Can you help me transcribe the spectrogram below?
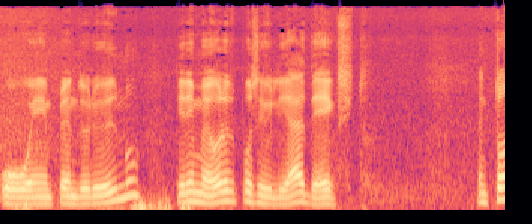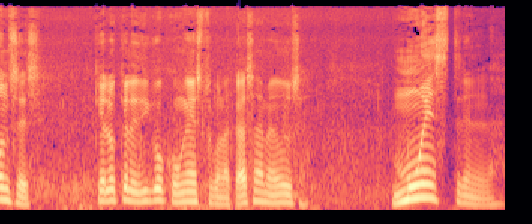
o tienen mejores posibilidades de éxito. Entonces, ¿qué es lo que les digo con esto, con la casa de Medusa? Muéstrenla.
